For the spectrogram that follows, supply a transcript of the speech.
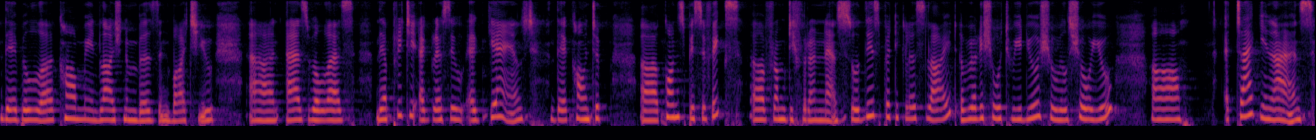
they will uh, come in large numbers and bite you and as well as they are pretty aggressive against their counter uh, conspecifics uh, from different nests. So this particular slide, a very short video, show, will show you uh, attacking ants,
